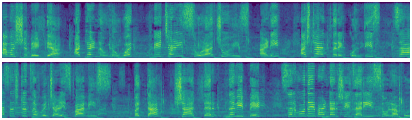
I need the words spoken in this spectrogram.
अवश्य भेट द्या. अठ्ठ्याण्णव नव्वद बेचाळीस सोळा चोवीस आणि अठ्याहत्तर एकोणतीस सहासष्ट चव्वेचाळीस बावीस. पत्ता शहात्तर नवी पेठ सर्वोदय भांडार शेजारी सोलापूर.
